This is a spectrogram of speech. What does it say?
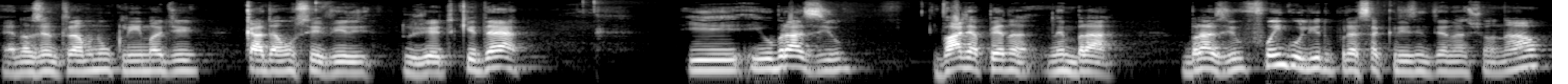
É, nós entramos num clima de cada um se vire do jeito que der. E, e o Brasil, vale a pena lembrar, o Brasil foi engolido por essa crise internacional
